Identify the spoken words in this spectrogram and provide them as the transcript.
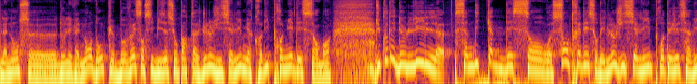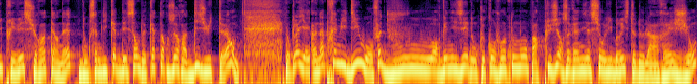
l'annonce euh, de l'événement, donc Beauvais sensibilisation partage du logiciel libre mercredi 1er décembre. Du côté de Lille, samedi 4 décembre, s'entraider sur des logiciels libres, protéger sa vie privée sur Internet. Donc samedi 4 décembre de 14h à 18h. Donc là, il y a un après-midi où en fait vous organisez donc conjointement par plusieurs organisations libristes de la région.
